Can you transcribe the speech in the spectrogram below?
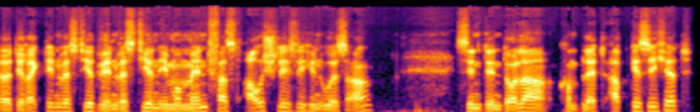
äh, direkt investiert. Wir investieren im Moment fast ausschließlich in USA, sind den Dollar komplett abgesichert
